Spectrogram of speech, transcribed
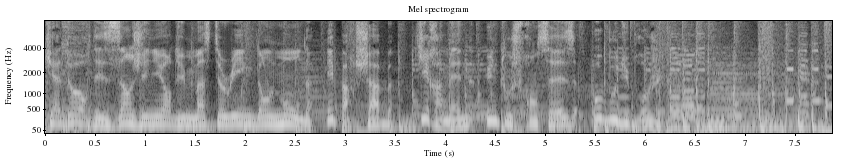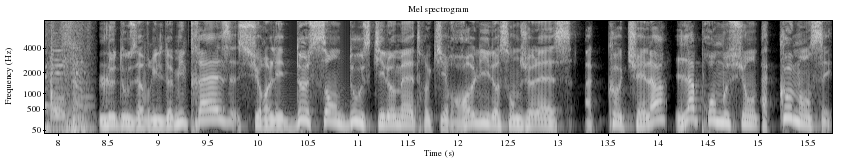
qui adore des ingénieurs du mastering dans le monde, et par Chab, qui ramène une touche française au bout du projet. Le 12 avril 2013, sur les 212 km qui relient Los Angeles à Coachella, la promotion a commencé.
